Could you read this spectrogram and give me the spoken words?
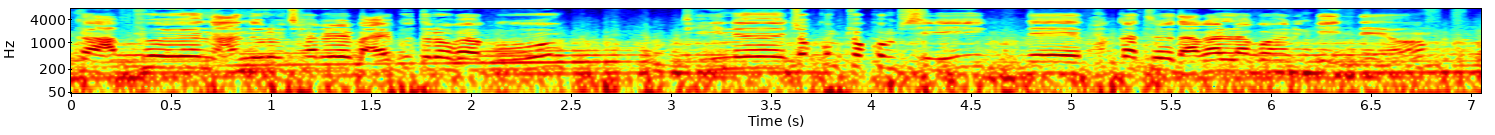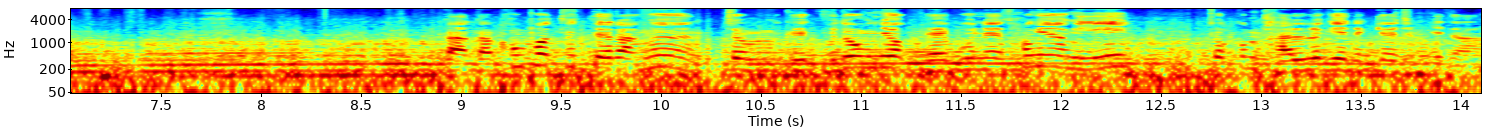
그러니까 앞은 안으로 차를 말고 들어가고 뒤는 조금 조금씩 네 바깥으로 나가려고 하는 게 있네요. 그러니까 아까 컴포트 때랑은 좀 그 구동력 배분의 성향이 조금 다르게 느껴집니다.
